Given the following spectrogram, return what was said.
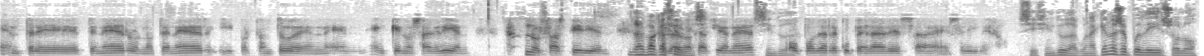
entre tener o no tener y, por tanto, en, en, que nos agríen, nos fastidien las vacaciones, las vacaciones o poder recuperar esa, ese dinero. Sí, sin duda alguna. Que no se puede ir solo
